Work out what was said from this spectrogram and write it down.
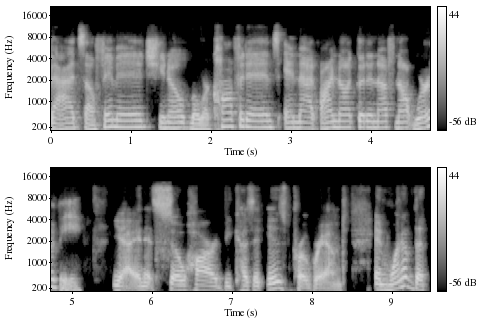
bad self image, you know, lower confidence, and that I'm not good enough, not worthy? Yeah, and it's so hard because it is programmed. And one of the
